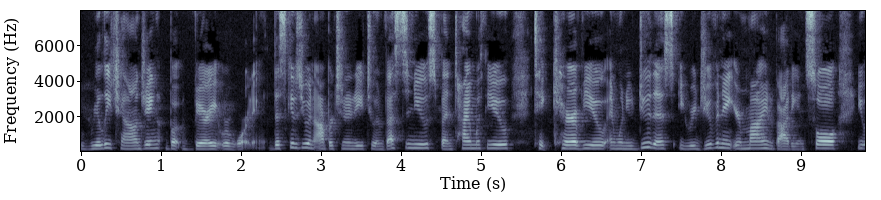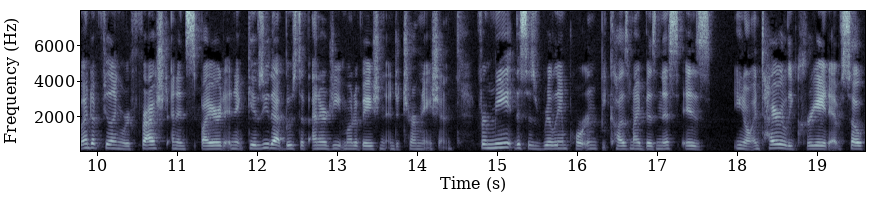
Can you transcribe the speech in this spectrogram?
really challenging, but very rewarding. This gives you an opportunity to invest in you, spend time with you, take care of you. And when you do this, you rejuvenate your mind, body, and soul. You end up feeling refreshed and inspired, and it gives you that boost of energy, motivation, and determination. For me, this is really important because my business is you know entirely creative. So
